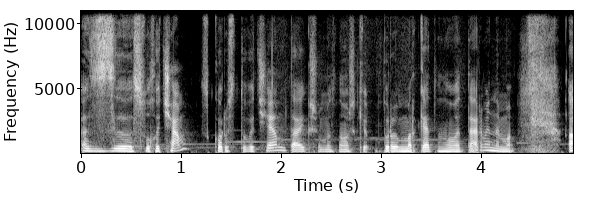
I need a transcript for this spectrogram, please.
з слухачем, з користувачем, так, якщо ми знову ж таки оперуємо маркетинговими термінами. У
